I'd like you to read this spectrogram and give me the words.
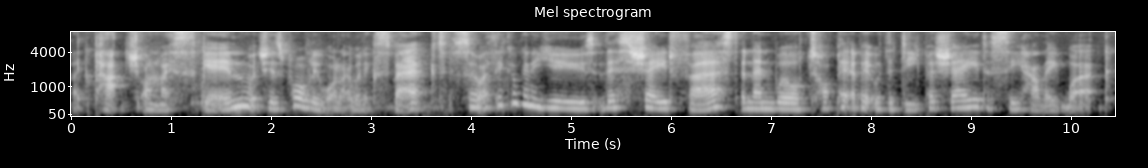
like patch on my skin, which is probably what I would expect. So I think I'm going to use this shade first and then we'll top it a bit with the deeper shade to see how they work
